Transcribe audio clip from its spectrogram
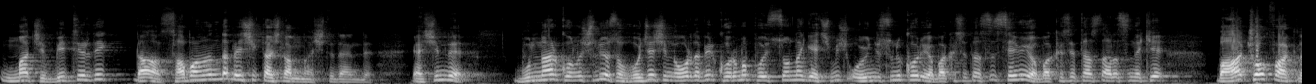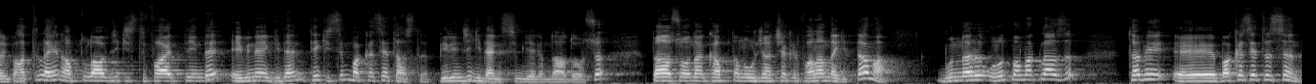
Maçı bitirdik. Daha sabahında Beşiktaş'la anlaştı dendi. Ya şimdi bunlar konuşuluyorsa hoca şimdi orada bir koruma pozisyonuna geçmiş. Oyuncusunu koruyor. Bakasetas'ı seviyor. Bakasetas'la arasındaki Bağ çok farklı. Hatırlayın Abdullah Avcık istifa ettiğinde evine giden tek isim Bakasetas'tı. Birinci giden isim diyelim daha doğrusu. Daha sonradan kaptan Uğurcan Çakır falan da gitti ama bunları unutmamak lazım. Tabi e, Bakasetas'ın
